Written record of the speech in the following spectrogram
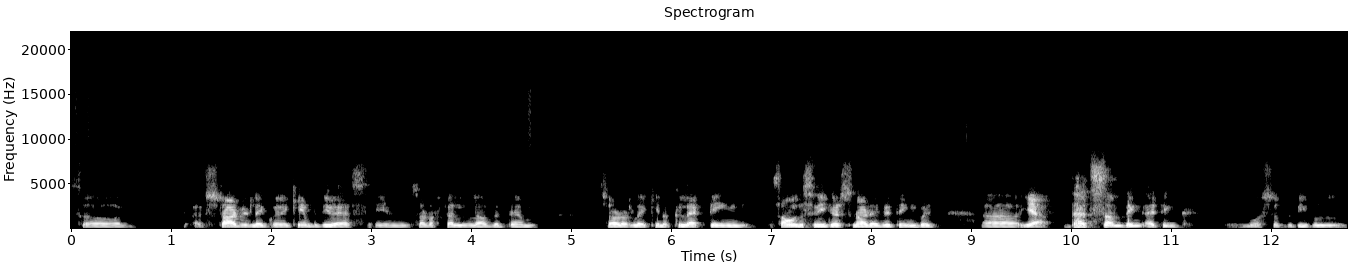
So, I've started like when I came to the US and sort of fell in love with them, sort of like, you know, collecting some of the sneakers, not everything, but uh, yeah, that's something I think most of the people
